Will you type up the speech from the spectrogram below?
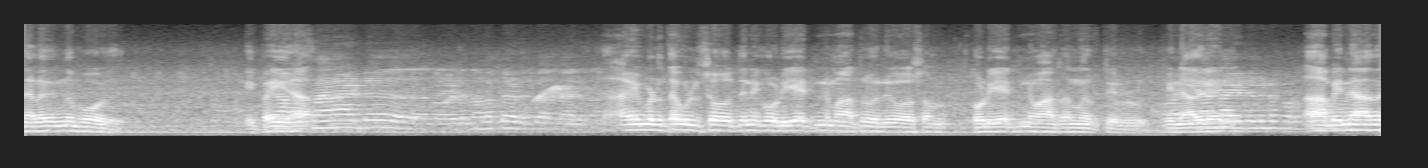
നിലനിന്ന് പോയത്. ഇപ്പം ഈ ഇവിടുത്തെ ഉത്സവത്തിന് കൊടിയേറ്റിന് മാത്രം ഒരു ദിവസം കൊടിയേറ്റിന് മാത്രം നിർത്തിയുള്ളൂ പിന്നെ അത് ആ പിന്നെ അത്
